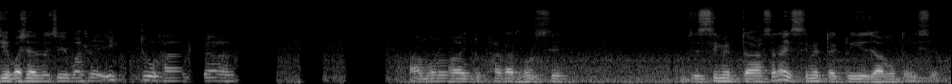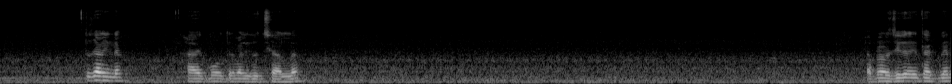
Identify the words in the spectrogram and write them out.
যে বাসায় রয়েছি বাসায় একটু হালকা মনে হয় একটু ফাটা ধরছে। যে সিমেন্টটা আছে না, এই সিমেন্টটা একটু ইয়ে যাওয়ার মতো হয়েছে তো জানি না, হায়ক মহতের মালিক হচ্ছে আল্লাহ। আপনারা যেখানেই থাকবেন,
